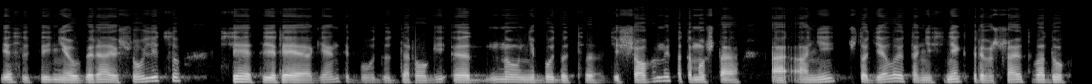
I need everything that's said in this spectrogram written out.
Если ты не убираешь улицу, все эти реагенты будут дороги, э, ну, не будут э, дешевыми, потому что а, они что делают? Они снег превращают в воду.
